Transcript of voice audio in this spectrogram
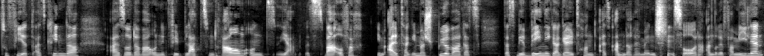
zu viert als Kinder. Also da war auch nicht viel Platz und Raum und ja, es war einfach im Alltag immer spürbar, dass, dass wir weniger Geld haben als andere Menschen so oder andere Familien.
